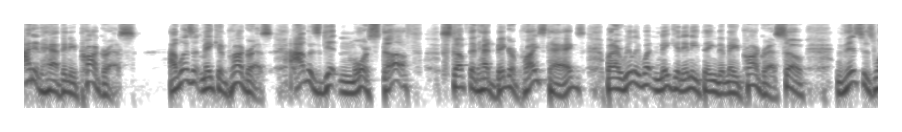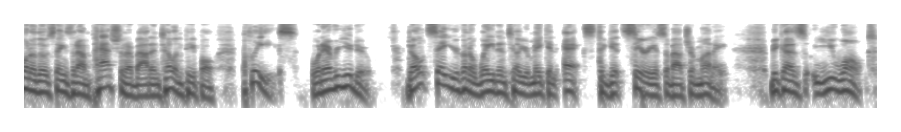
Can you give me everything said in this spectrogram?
I didn't have any progress. I wasn't making progress. I was getting more stuff, stuff that had bigger price tags, but I really wasn't making anything that made progress. So, this is one of those things that I'm passionate about and telling people please, whatever you do, don't say you're going to wait until you're making X to get serious about your money because you won't.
